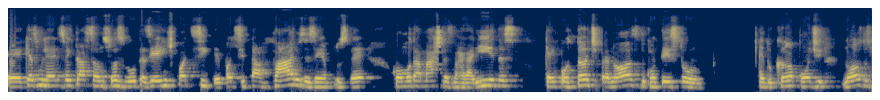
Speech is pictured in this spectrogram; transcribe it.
é, que as mulheres vêm traçando suas lutas. E aí a gente pode, pode citar vários exemplos, né, como o da Marcha das Margaridas, que é importante para nós, do contexto é do campo, onde nós, dos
